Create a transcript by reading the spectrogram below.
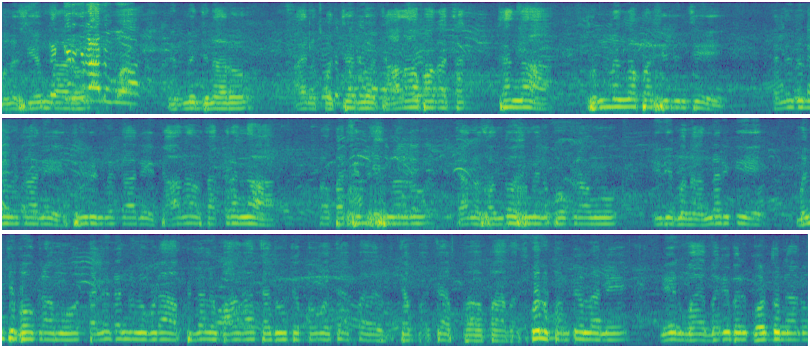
మన సీఎం గారు నిర్మించినారు. ఆయన కొచ్చర్లో చాలా బాగా చక్కగా క్షుణ్ణంగా పరిశీలించి తల్లిదండ్రులు కానీ స్టూడెంట్లకు కానీ చాలా సక్రంగా పరిశీలిస్తున్నాడు. చాలా సంతోషమైన ప్రోగ్రాము. ఇది మన అందరికీ మంచి ప్రోగ్రాము. తల్లిదండ్రులు కూడా పిల్లలు బాగా చదువు చెప్ప స్కూల్ పంపించాలని నేను మరి మరీ మరి కోరుతున్నాను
